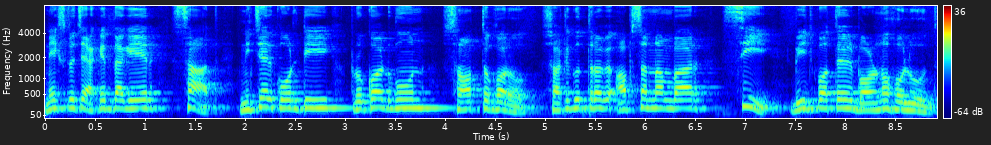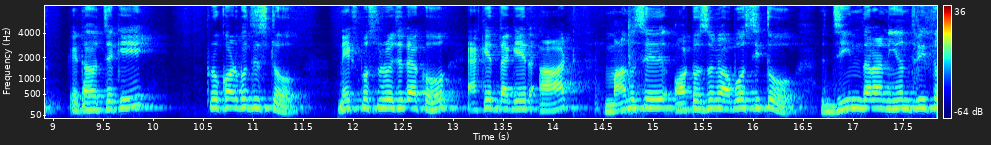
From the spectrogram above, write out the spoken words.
নেক্সট রয়েছে একের দাগের সাত। নিচের কোনটি? প্রকট গুণ শনাক্ত করো। সঠিক উত্তর হবে অপশান নাম্বার সি বীজপত্রের বর্ণ হলুদ। এটা হচ্ছে কি? প্রকট বৈশিষ্ট্য। নেক্সট প্রশ্ন রয়েছে, দেখো, একের দাগের আট, মানুষের অটোজমে অবস্থিত, জিন দ্বারা নিয়ন্ত্রিত,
